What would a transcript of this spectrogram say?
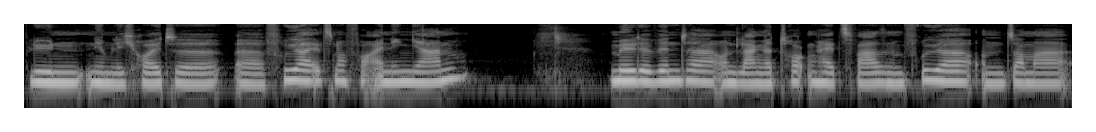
blühen nämlich heute äh, früher als noch vor einigen Jahren. Milde Winter und lange Trockenheitsphasen im Frühjahr und Sommer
